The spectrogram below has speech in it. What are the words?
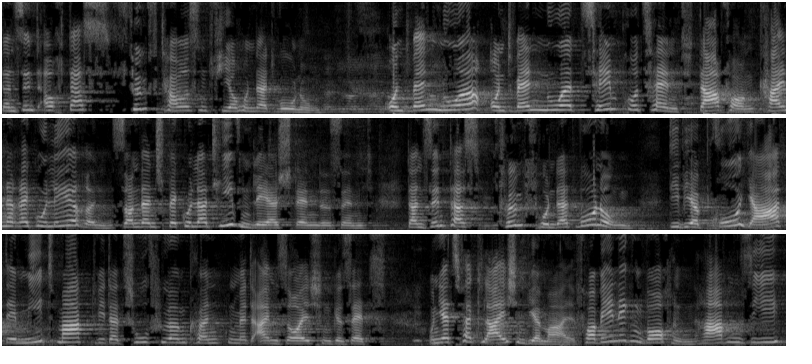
dann sind auch das 5.400 Wohnungen. Und wenn nur, und wenn nur 10% davon keine regulären, sondern spekulativen Leerstände sind, dann sind das 500 Wohnungen, die wir pro Jahr dem Mietmarkt wieder zuführen könnten mit einem solchen Gesetz. Und jetzt vergleichen wir einmal. Vor wenigen Wochen haben Sie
